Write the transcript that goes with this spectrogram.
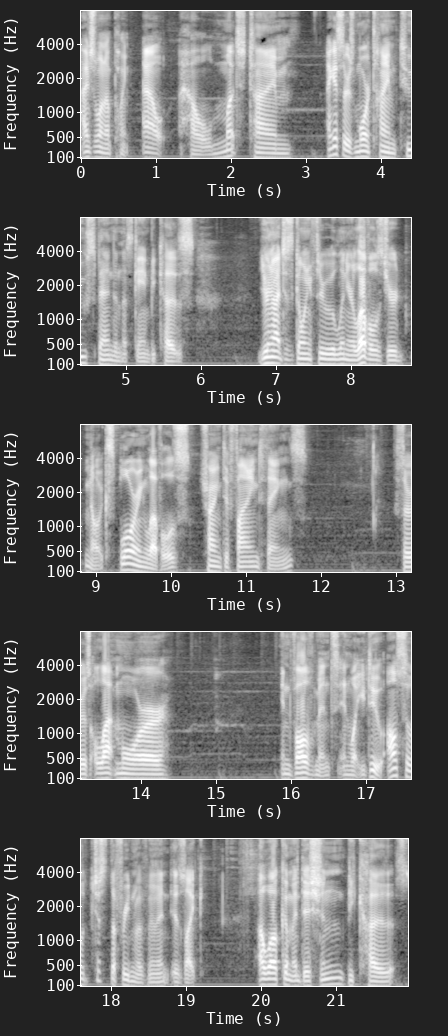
I just want to point out how much time, I guess there's more time to spend in this game because you're not just going through linear levels, you're, you know, exploring levels, trying to find things. So there's a lot more involvement in what you do. Also, just the freedom of movement is like a welcome addition because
